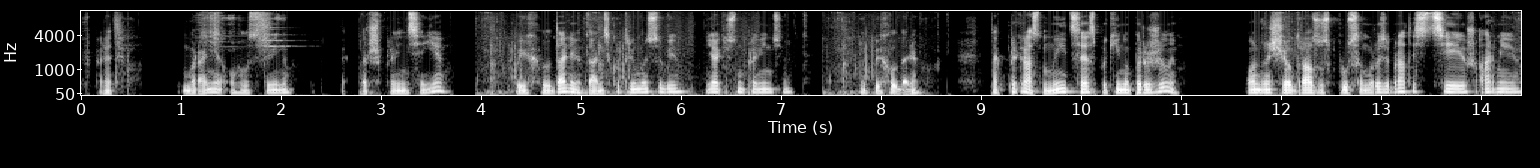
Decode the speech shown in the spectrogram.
Вперед. Барання оголосити війну. Так, перша провінція є. Поїхали далі. Гданськ отримує собі якісну провінцію. І поїхали далі. Так, прекрасно, ми це спокійно пережили. Можна ще одразу з прусами розібратися з цією ж армією.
